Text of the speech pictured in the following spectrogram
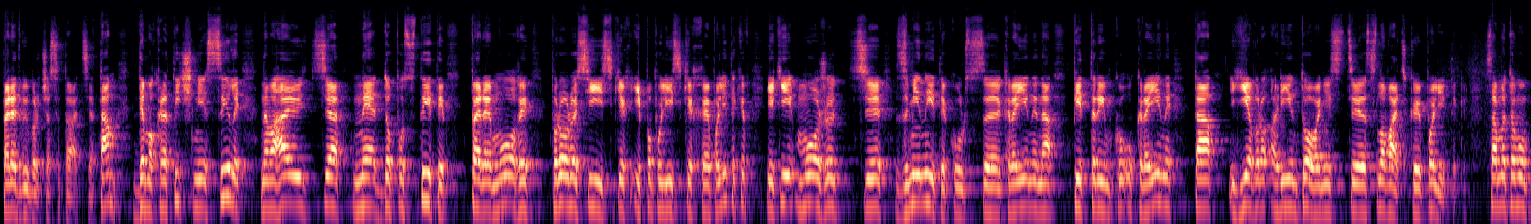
передвиборча ситуація. Там демократичні сили намагаються не допустити перемоги проросійських і популістських е, політиків, які можуть е, змінити курс е, країни на підтримку України та євроорієнтованість словацької політики. Саме тому.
